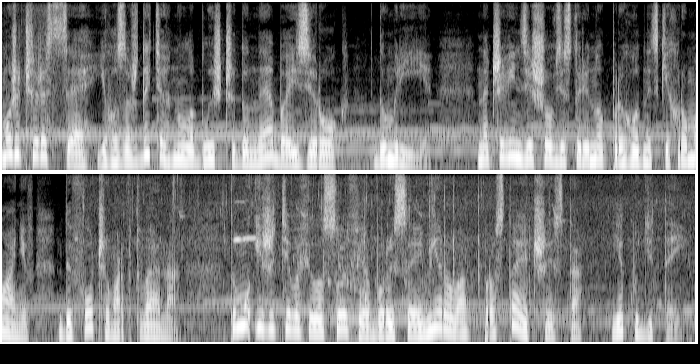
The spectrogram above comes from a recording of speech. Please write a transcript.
Може, через це його завжди тягнуло ближче до неба і зірок, до мрії. Наче він зійшов зі сторінок пригодницьких романів Дефо чи Марк Твена. Тому і життєва філософія Бориса Емірова проста і чиста, як у дітей.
